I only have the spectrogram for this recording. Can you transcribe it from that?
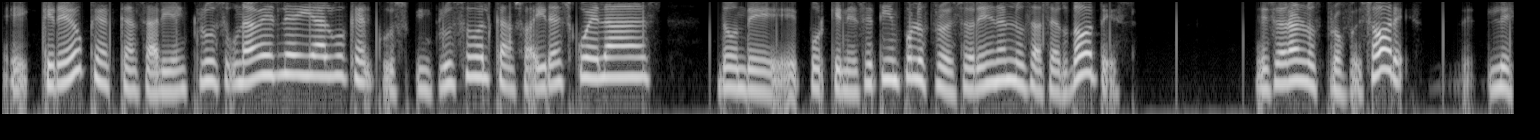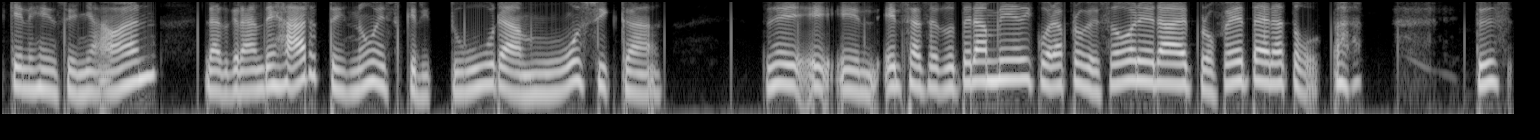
Eh, creo que alcanzaría incluso, una vez leí algo que incluso alcanzó a ir a escuelas donde, porque en ese tiempo los profesores eran los sacerdotes, esos eran los profesores, que les enseñaban las grandes artes, ¿no? Escritura, música. Entonces, e, el, el, sacerdote era médico, era profesor, era el profeta, era todo. Entonces,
